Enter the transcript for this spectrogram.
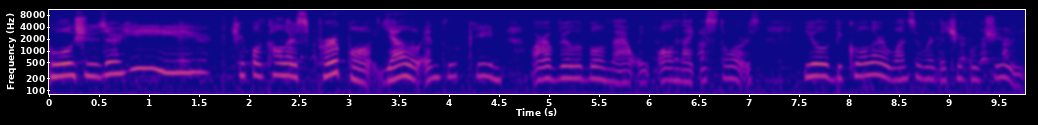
cool shoes are here. Triple colors purple, yellow, and blue green—are available now in all Nike stores. You'll be cooler once you wear the triple shoes.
